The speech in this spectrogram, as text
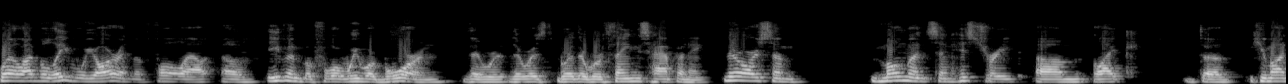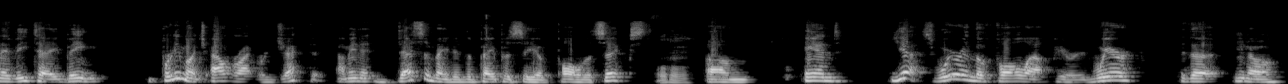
Well, I believe we are in the fallout of even before we were born. There were there was where there were things happening. There are some moments in history, um, like the Humanae Vitae being pretty much outright rejected. I mean, it decimated the papacy of Paul VI. Mm-hmm. Um, and yes, we're in the fallout period. We're the you know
